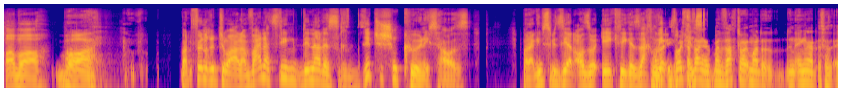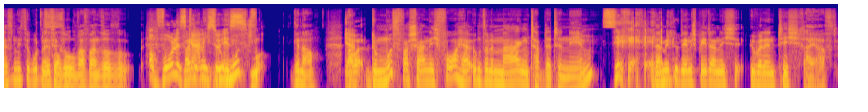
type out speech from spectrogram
Aber Boah. Was für ein Ritual am Weihnachtsdinner des britischen Königshauses. Weil da gibt es mit Sicherheit auch so eklige Sachen. Also ich wollte sagen, man sagt doch immer, in England ist das Essen nicht so gut. Das ist ja so, was man so. so obwohl es Weißt du, gar nicht so ist. musst genau. Ja. Aber du musst wahrscheinlich vorher irgendeine so Magentablette nehmen, damit du den später nicht über den Tisch reierst.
